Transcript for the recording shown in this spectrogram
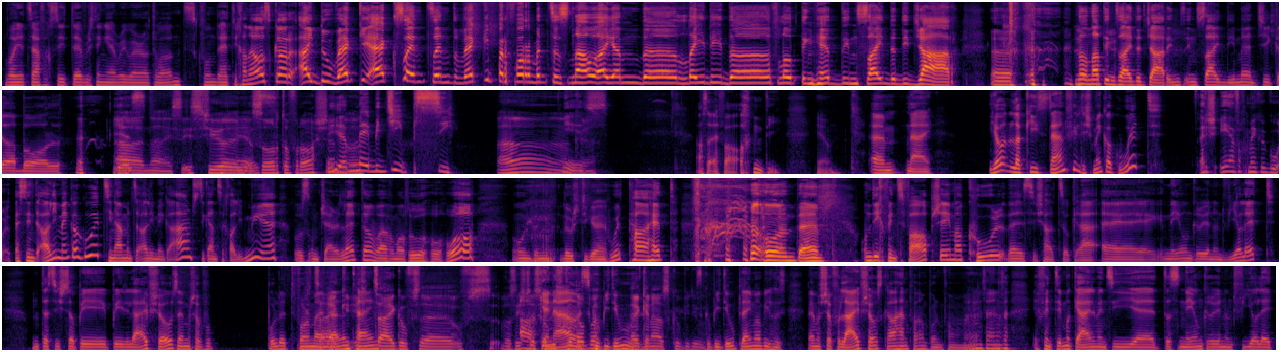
wo jetzt einfach seit Everything Everywhere at Once gefunden hat. Ich habe einen Oscar, I do wacky accents and wacky performances. Now I am the lady, the floating head inside the jar. Uh, no, not inside the jar, in, inside the magic ball. Ah, yes. nice. Is she a Yes. sort of Russian? yeah, or- maybe gypsy. Ah, okay. Yes. Also erfahrende. Ja. Ähm, nein. Ja, Lucky Stanfield ist mega gut. Er ist eh einfach mega gut. Es sind alle mega gut, sie nehmen es alle mega ernst, sie geben sich alle Mühe, außer dem Jared Leto, der einfach mal so ho, ho, und einen lustigen Hut hat. und, ähm, und ich finde das Farbschema cool, weil es ist halt so äh, neongrün und violett. Und das ist so bei, bei Live-Shows, wenn wir schon von Bullet for My Zeig, Valentine. ich zeige aufs, äh, aufs, was ist Ah, das? genau? Scooby-Doo. Äh, genau, Scooby-Doo. Scooby-Doo Playmobil-Haus. Wenn wir schon von Live-Shows gehabt haben, vorhin, Bullet for My Valentine, und so, ich finde es immer geil, wenn sie äh, das Neongrün und Violett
